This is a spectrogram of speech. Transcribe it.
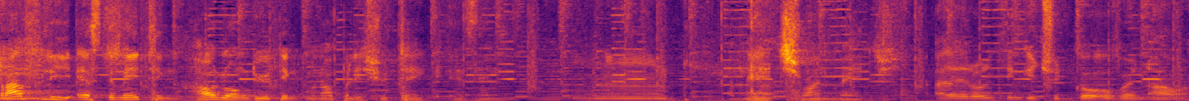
roughly estimating how long do you think Monopoly should take? As in Mm, a match, one match. I don't think it should go over an hour.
